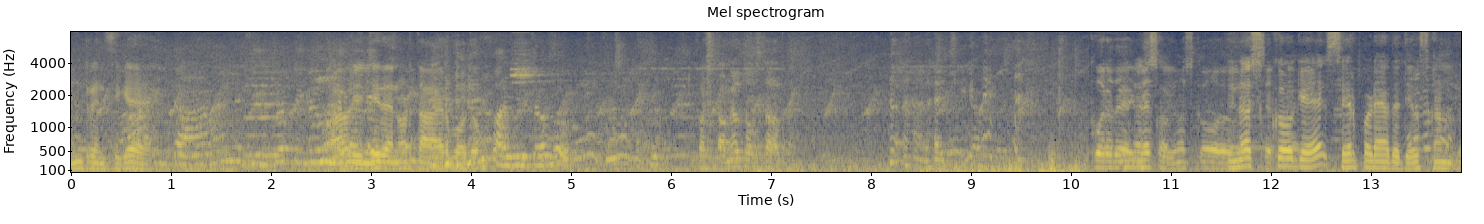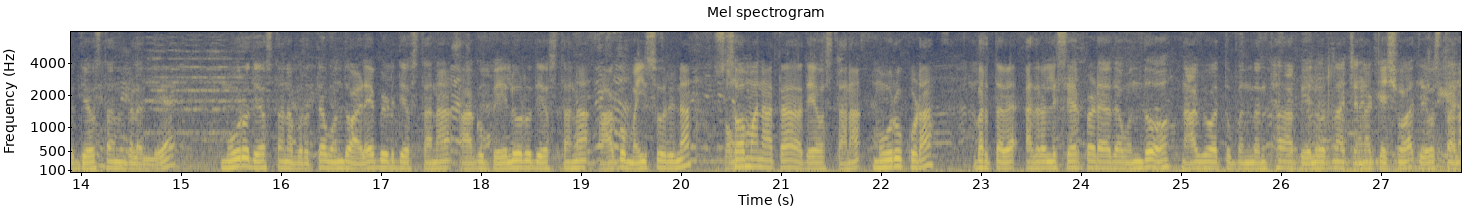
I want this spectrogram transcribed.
ಎಂಟ್ರೆನ್ಸಿಗೆ ಯಾವ ರೀತಿ ಇದೆ ನೋಡ್ತಾ ಇರ್ಬೋದು. ಫಸ್ಟ್ ಯುನೆಸ್ಕೋಗೆ ಸೇರ್ಪಡೆಯಾದ ದೇವಸ್ಥಾನ ದೇವಸ್ಥಾನಗಳಲ್ಲಿ ಮೂರು ದೇವಸ್ಥಾನ ಬರುತ್ತೆ. ಒಂದು ಹಳೇಬೀಡು ದೇವಸ್ಥಾನ ಹಾಗೂ ಬೇಲೂರು ದೇವಸ್ಥಾನ ಹಾಗೂ ಮೈಸೂರಿನ ಸೋಮನಾಥ ದೇವಸ್ಥಾನ. ಮೂರು ಕೂಡ ಬರ್ತವೆ. ಅದರಲ್ಲಿ ಸೇರ್ಪಡೆಯಾದ ಒಂದು ನಾವಿವತ್ತು ಬಂದಂತಹ ಬೇಲೂರಿನ ಚೆನ್ನಕೇಶವ ದೇವಸ್ಥಾನ.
